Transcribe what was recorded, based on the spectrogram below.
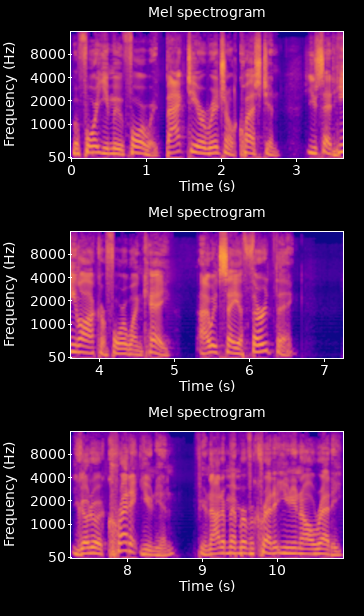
before you move forward. Back to your original question, you said HELOC or 401k. I would say a third thing. You go to a credit union you're not a member of a credit union already.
